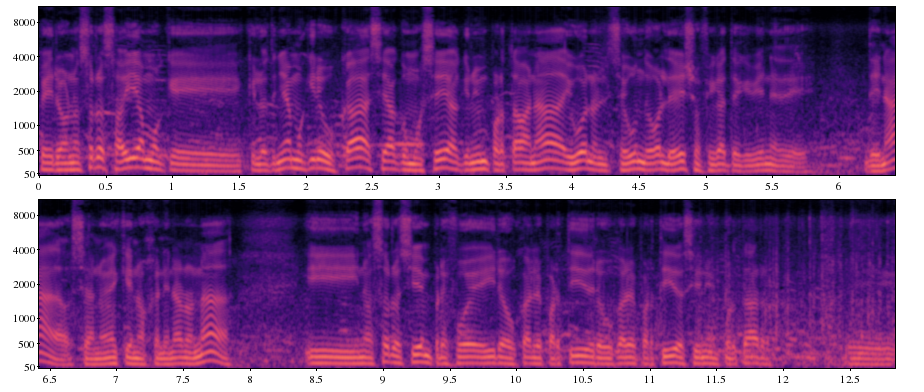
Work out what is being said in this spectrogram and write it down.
Pero nosotros sabíamos que, lo teníamos que ir a buscar, sea como sea, que no importaba nada. Y bueno, el segundo gol de ellos, fíjate que viene de, nada, o sea, no es que nos generaron nada. Y nosotros siempre fue ir a buscar el partido, ir a buscar el partido sin importar eh,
